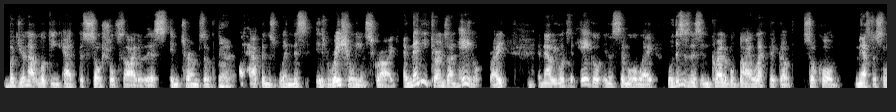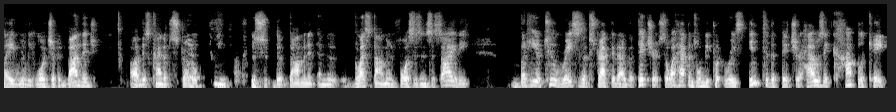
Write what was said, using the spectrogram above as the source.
but you're not looking at the social side of this in terms of yeah. what happens when this is racially inscribed. And then he turns on Hegel, right? And now he looks at Hegel in a similar way. Well, this is this incredible dialectic of so called master slave, really lordship and bondage, uh, this kind of struggle yeah. between the, the dominant and the less dominant forces in society. But here too, race is abstracted out of the picture. So what happens when we put race into the picture? How does it complicate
